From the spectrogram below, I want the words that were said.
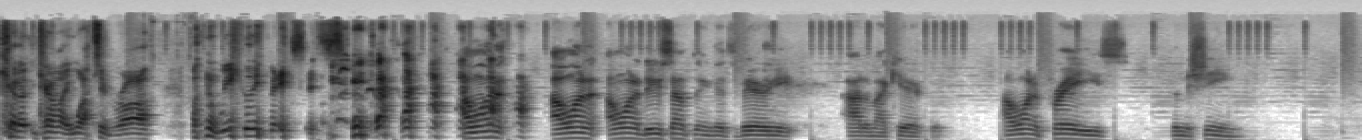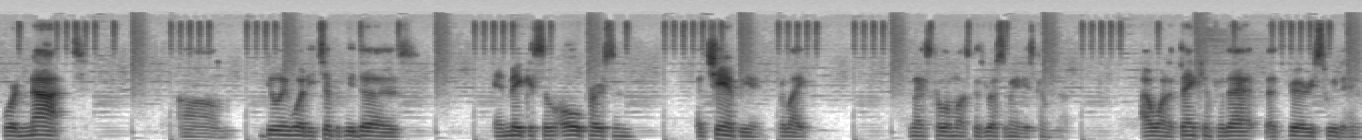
kind of kind of like watching Raw on a weekly basis. I want to, I want to, I want to do something that's very out of my character. I want to praise the machine for not um, doing what he typically does and making some old person a champion for like the next couple months because WrestleMania is coming up. I want to thank him for that. That's very sweet of him.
